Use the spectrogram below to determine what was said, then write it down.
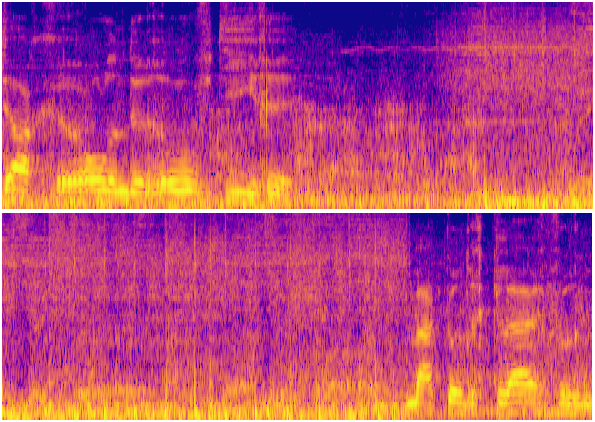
Dag rollende roofdieren. Maakt er klaar voor een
